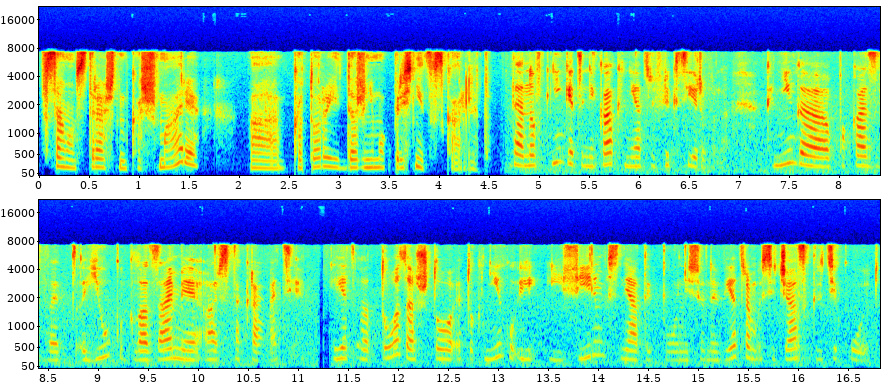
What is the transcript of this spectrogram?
в самом страшном кошмаре, который даже не мог присниться Скарлетт. Да, но в книге это никак не отрефлексировано. Книга показывает юг глазами аристократии. И это то, за что эту книгу и, и фильм, снятый по «Унесенным ветром», сейчас критикуют.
